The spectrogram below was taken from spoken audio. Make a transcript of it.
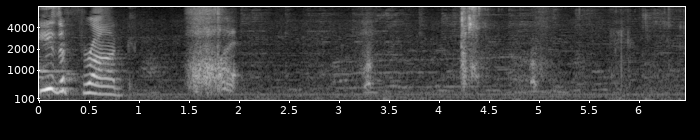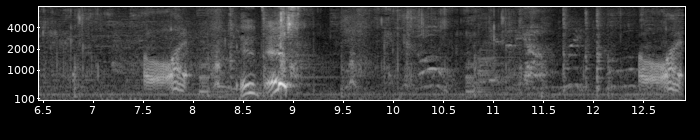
He's a frog. Oops, Oh.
